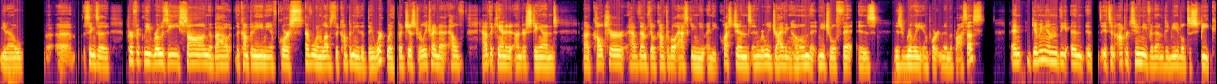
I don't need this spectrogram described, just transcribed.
you know uh, sings a perfectly rosy song about the company. I mean, of course, everyone loves the company that they work with, but just really trying to help have the candidate understand uh, culture, have them feel comfortable asking you any questions, and really driving home that mutual fit is is really important in the process and giving them the and it's an opportunity for them to be able to speak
